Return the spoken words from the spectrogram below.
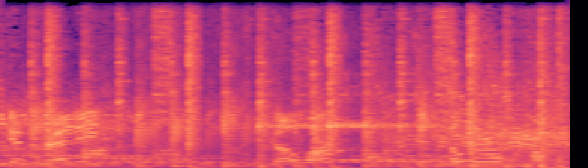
just getting ready to go up the pillar of pop.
